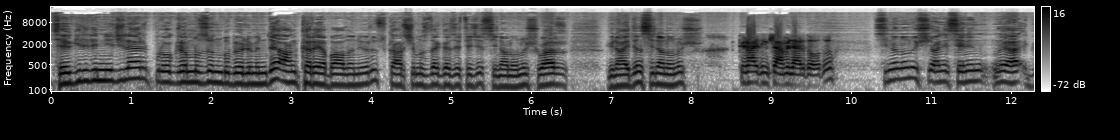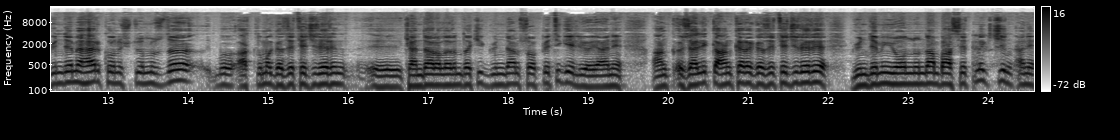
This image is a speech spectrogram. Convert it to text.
Sevgili dinleyiciler programımızın bu bölümünde Ankara'ya bağlanıyoruz. Karşımızda gazeteci Sinan Onuş var. Günaydın Sinan Onuş. Günaydın Kamil Erdoğdu. Sinan Onuş yani seninle gündeme her konuştuğumuzda bu aklıma gazetecilerin e, kendi aralarındaki gündem sohbeti geliyor. Yani Ank özellikle Ankara gazetecileri gündemin yoğunluğundan bahsetmek için hani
